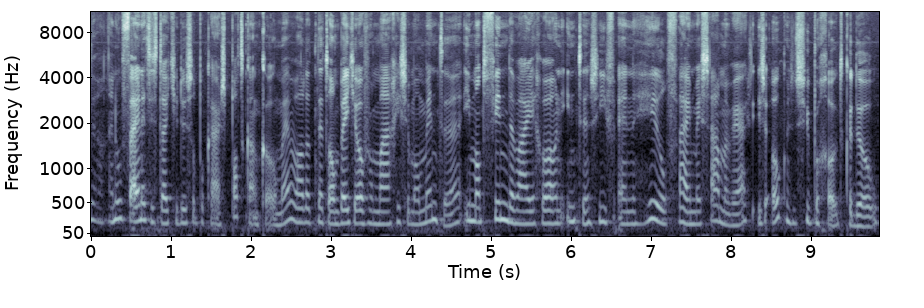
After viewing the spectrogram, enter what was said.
Ja, en hoe fijn het is dat je dus op elkaars pad kan komen. Hè? We hadden het net al een beetje over magische momenten. Iemand vinden waar je gewoon intensief en heel fijn mee samenwerkt, is ook een supergroot cadeau.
